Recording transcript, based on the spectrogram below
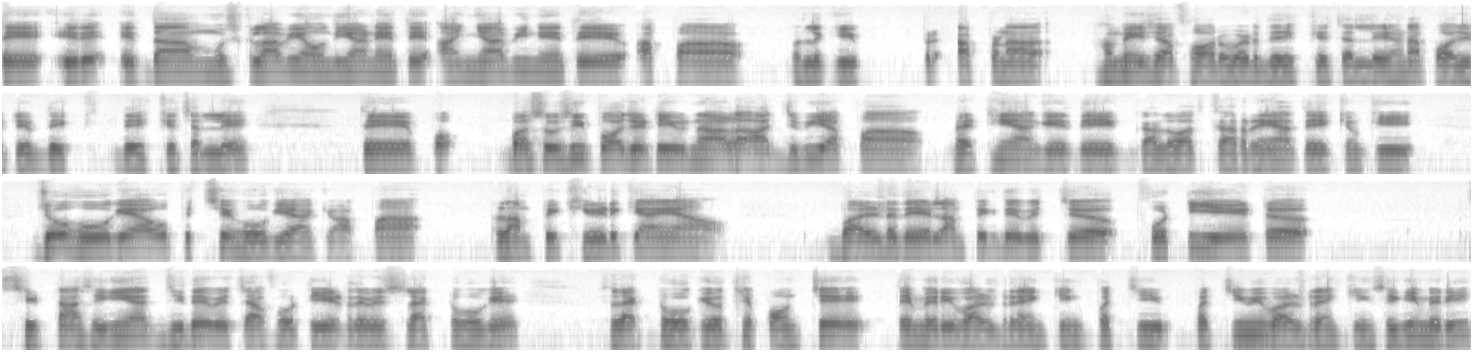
ਤੇ ਇਹਦੇ ਇਦਾਂ ਮੁਸ਼ਕਲਾਂ ਵੀ ਆਉਂਦੀਆਂ ਨੇ ਤੇ ਆਈਆਂ ਵੀ ਨੇ ਤੇ ਆਪਾਂ ਮਤਲਬ ਕਿ ਪ੍ਰ- ਆਪਣਾ ਹਮੇਸ਼ਾ ਫਾਰਵਰਡ ਦੇਖ ਕੇ ਚੱਲੇ ਹਨਾ ਪੋਜ਼ਿਟਿਵ ਦੇਖ ਦੇਖ ਕੇ ਚੱਲੇ ਤੇ ਪੋ- ਬਸ ਉਸੇ ਪੋਜ਼ਿਟਿਵ ਨਾਲ ਅੱਜ ਵੀ ਆਪਾਂ ਬੈਠੇ ਆਂਗੇ ਤੇ ਗੱਲਬਾਤ ਕਰ ਰਹੇ ਆਂ ਤੇ ਕਿਉਂਕਿ ਜੋ ਹੋ ਗਿਆ ਉਹ ਪਿੱਛੇ ਹੋ ਗਿਆ ਕਿਉਂ ਆਪਾਂ 올림픽 ਖੇਡ ਕੇ ਆਏ ਆ ਵਰਲਡ ਦੇ 올림픽 ਦੇ ਵਿੱਚ 48 ਸੀਟਾਂ ਸੀਗੀਆਂ ਜਿਹਦੇ ਵਿੱਚ ਆ 48 ਦੇ ਵਿੱਚ ਸਿਲੈਕਟ ਹੋ ਗਏ ਸਿਲੈਕਟ ਹੋ ਕੇ ਉੱਥੇ ਪਹੁੰਚੇ ਤੇ ਮੇਰੀ ਵਰਲਡ ਰੈਂਕਿੰਗ 25 25ਵੀਂ ਵਰਲਡ ਰੈਂਕਿੰਗ ਸੀਗੀ ਮੇਰੀ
